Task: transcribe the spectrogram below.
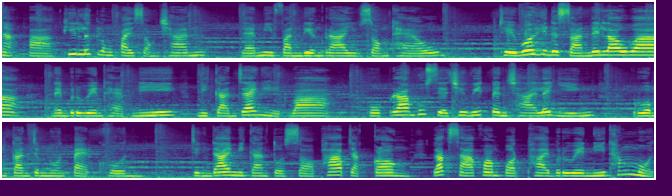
ณะปากที่ลึกลงไปสองชั้น และมีฟันเรียงรายอยู่สองแถว เทเวอร์เฮเดสันได้เล่าว่า ในบริเวณแถบนี้มีการแจ้งเหตุว่าพบร่างผู้เสียชีวิตเป็นชายและหญิง รวมกันจำนวน 8 คน จึงได้มีการตรวจสอบภาพจากกล้อง รักษาความปลอดภัยบริเวณนี้ทั้งหมด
